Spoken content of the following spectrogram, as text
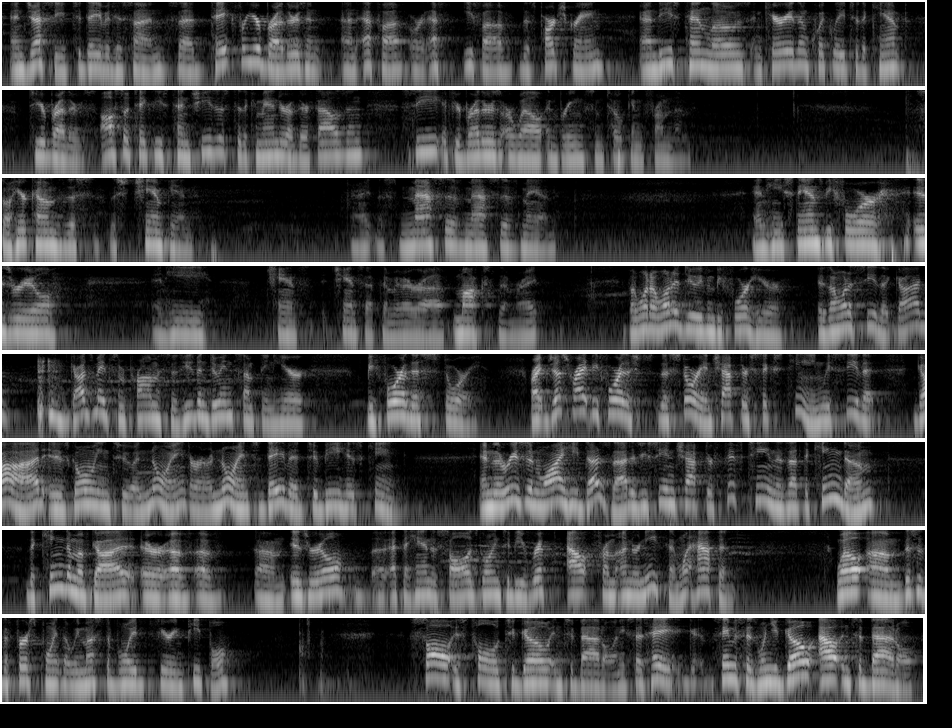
And Jesse to David his son said, Take for your brothers an, an ephah or an ephah of this parched grain, and these ten loaves, and carry them quickly to the camp to your brothers. Also take these ten cheeses to the commander of their thousand. See if your brothers are well, and bring some token from them. So here comes this, this champion, right? This massive, massive man. And he stands before Israel and he chants, chants at them or uh, mocks them, right? But what I want to do even before here is I want to see that God, God's made some promises. He's been doing something here before this story. Right, just right before the, the story in chapter 16, we see that God is going to anoint or anoints David to be his king. And the reason why he does that, as you see in chapter 15, is that the kingdom, the kingdom of God, or of, of um, Israel uh, at the hand of Saul, is going to be ripped out from underneath him. What happened? Well, um, this is the first point that we must avoid fearing people. Saul is told to go into battle. And he says, Hey, Samuel says, when you go out into battle,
